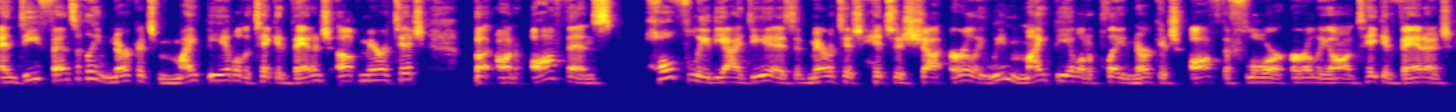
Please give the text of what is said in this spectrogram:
And defensively, Nurkic might be able to take advantage of Mirotic. But on offense, hopefully the idea is if Mirotic hits his shot early, we might be able to play Nurkic off the floor early on, take advantage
